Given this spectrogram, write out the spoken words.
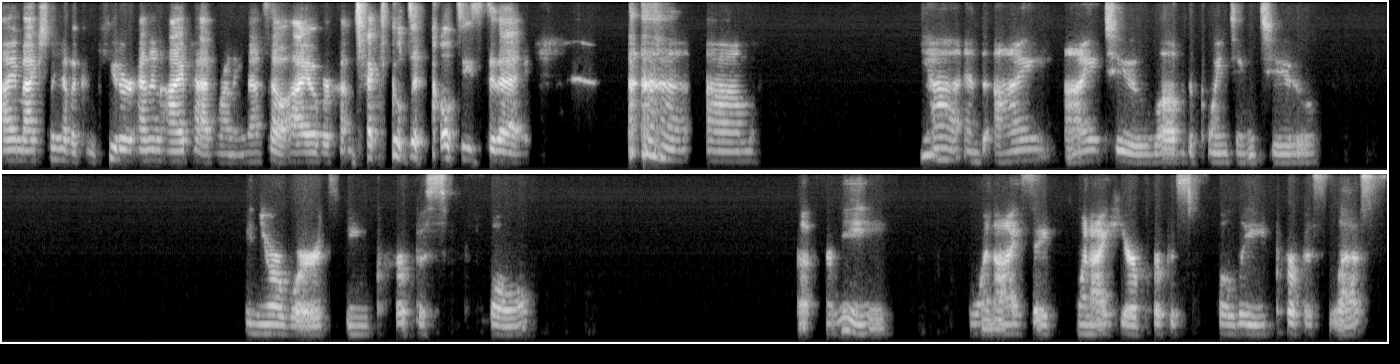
I am actually have a computer and an iPad running. That's how I overcome technical difficulties today. um, yeah, and I I too love the pointing to in your words being purposeful. But for me, when I say when I hear purposefully purposeless,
